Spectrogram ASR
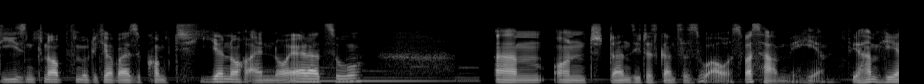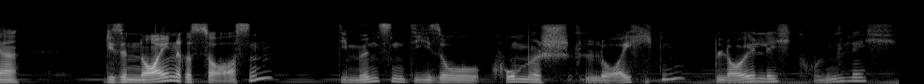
diesen Knopf. Möglicherweise kommt hier noch ein neuer dazu. Ähm, und dann sieht das Ganze so aus. Was haben wir hier? Wir haben hier diese neuen Ressourcen. Die Münzen, die so komisch leuchten. Bläulich, grünlich.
